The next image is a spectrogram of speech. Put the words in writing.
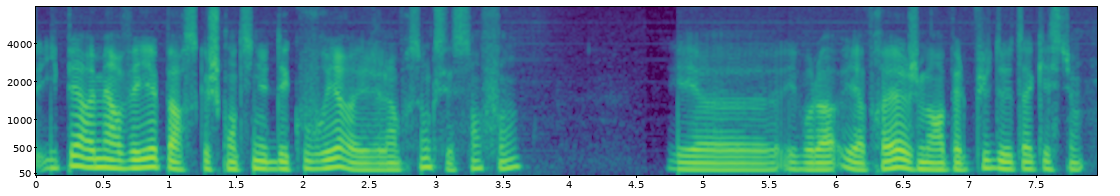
hyper émerveillé par ce que je continue de découvrir et j'ai l'impression que c'est sans fond. Et, et, voilà. Et après, je me rappelle plus de ta question.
